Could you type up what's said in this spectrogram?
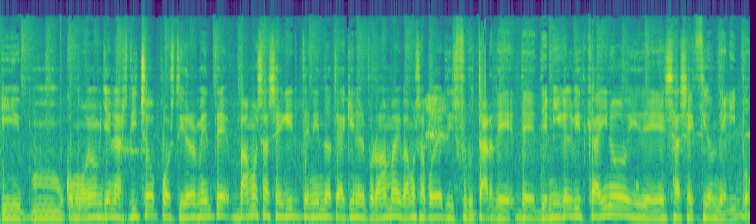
y mm, como bien has dicho, posteriormente vamos a seguir teniéndote aquí en el programa y vamos a poder disfrutar de Miguel Vizcaíno y de esa sección de Limbo.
